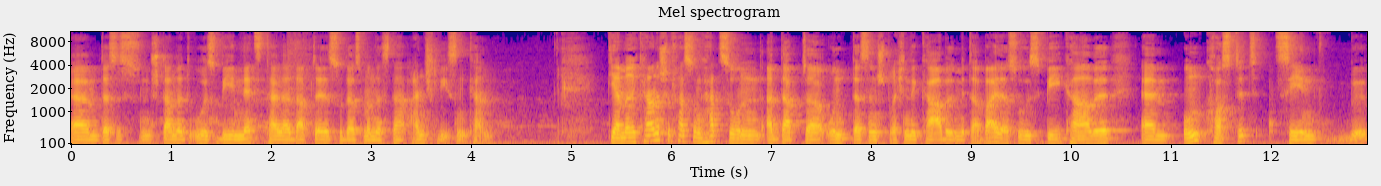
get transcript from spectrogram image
ähm, dass es ein Standard-USB-Netzteiladapter ist, sodass man das da anschließen kann. Die amerikanische Fassung hat so einen Adapter und das entsprechende Kabel mit dabei, das USB-Kabel, ähm, und kostet 10 äh,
